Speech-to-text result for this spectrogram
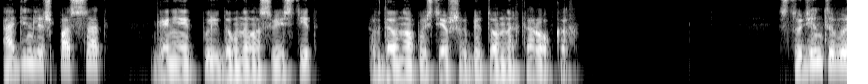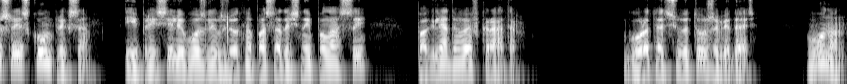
Один лишь посад гоняет пыль да уныло свистит в давно опустевших бетонных коробках. Студенты вышли из комплекса и присели возле взлетно-посадочной полосы, поглядывая в кратер. Город отсюда тоже видать. Вон он,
